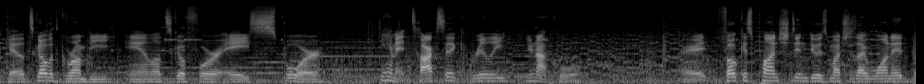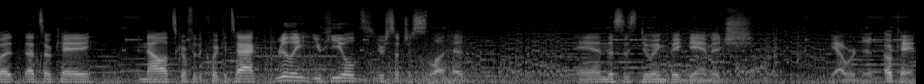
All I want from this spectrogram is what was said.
Okay, let's go with Grumby, and let's go for a Spore. Damn it, Toxic? Really? You're not cool. Alright, Focus Punch didn't do as much as I wanted, but that's okay. And now let's go for the Quick Attack. Really? You healed? You're such a sluthead. And this is doing big damage. Yeah, we're dead. Okay.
